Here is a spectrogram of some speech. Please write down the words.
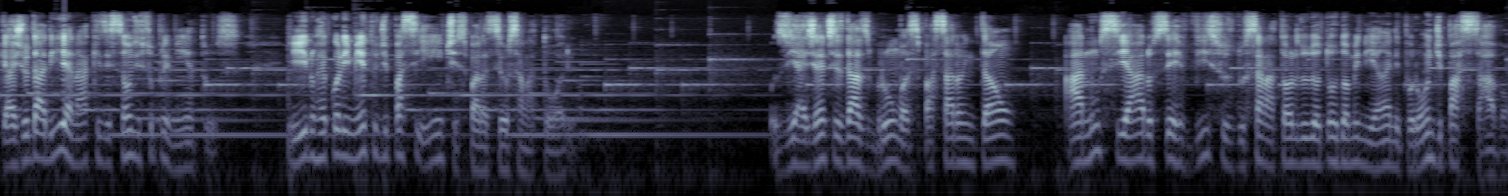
que ajudaria na aquisição de suprimentos e no recolhimento de pacientes para seu sanatório. Os viajantes das brumas passaram então a anunciar os serviços do sanatório do Dr. Dominiani por onde passavam,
